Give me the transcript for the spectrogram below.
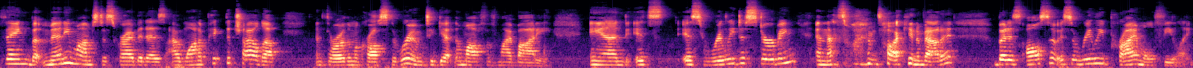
thing. But many moms describe it as I want to pick the child up and throw them across the room to get them off of my body, and it's it's really disturbing, and that's why I'm talking about it. But it's also it's a really primal feeling.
